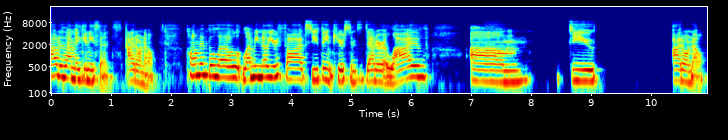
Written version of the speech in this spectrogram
How does that make any sense? I don't know. Comment below. Let me know your thoughts. Do you think Kirsten's dead or alive? Um, do you, I don't know.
